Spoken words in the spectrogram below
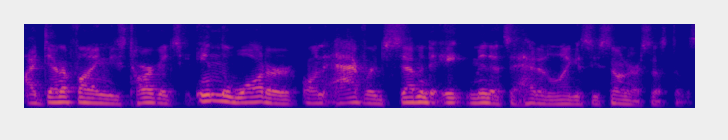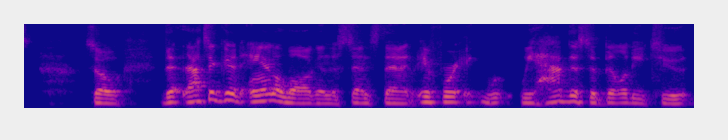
identifying these targets in the water on average seven to eight minutes ahead of the legacy sonar systems. So th- that's a good analog in the sense that if we're we have this ability to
